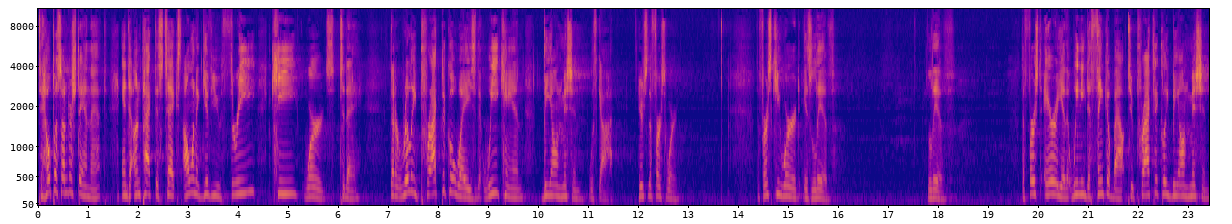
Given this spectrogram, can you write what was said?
to help us understand that and to unpack this text, I want to give you three key words today that are really practical ways that we can be on mission with God. Here's the first word the first key word is live. Live. The first area that we need to think about to practically be on mission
